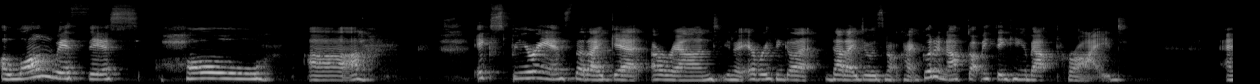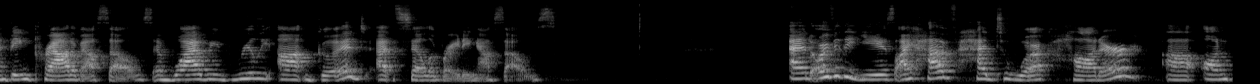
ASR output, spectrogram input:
along with this whole uh, experience that I get around, you know, everything that, that I do is not quite good enough, got me thinking about pride and being proud of ourselves and why we really aren't good at celebrating ourselves. And over the years, I have had to work harder uh, on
